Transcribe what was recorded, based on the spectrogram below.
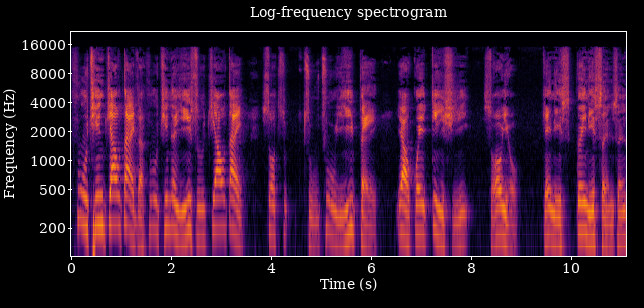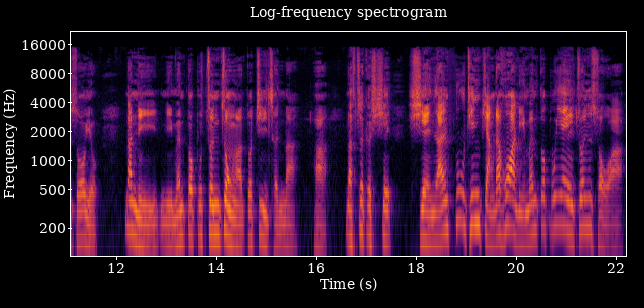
父亲交代的，父亲的遗书交代说主主处以北要归弟媳。所有给你归你婶婶所有，那你你们都不尊重啊，都继承啦啊，那这个显显然父亲讲的话，你们都不愿意遵守啊，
